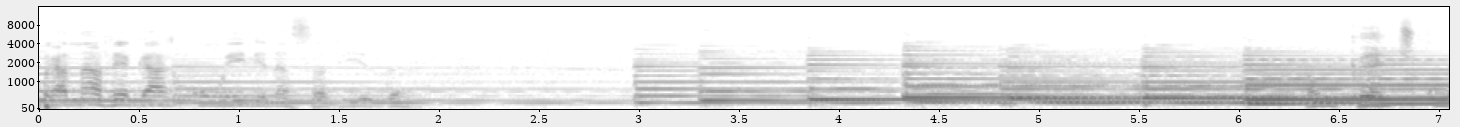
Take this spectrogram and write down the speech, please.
para navegar com ele nessa vida? É um cântico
